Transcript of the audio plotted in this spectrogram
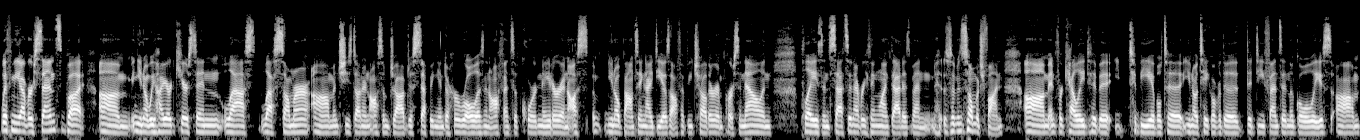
with me ever since. But um, you know, we hired Kirsten last last summer, um, and she's done an awesome job just stepping into her role as an offensive coordinator and us, you know, bouncing ideas off of each other and personnel and plays and sets and everything like that has been has been so much fun. Um, and for Kelly to be to be able to you know take over the the defense and the goalies, um,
